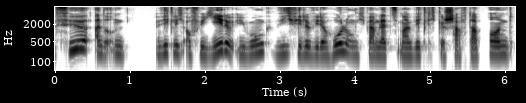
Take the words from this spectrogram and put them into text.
für, also und wirklich auch für jede Übung, wie viele Wiederholungen ich beim letzten Mal wirklich geschafft habe. Und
